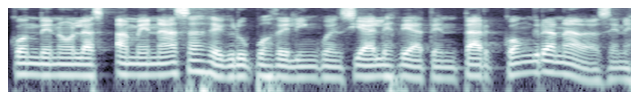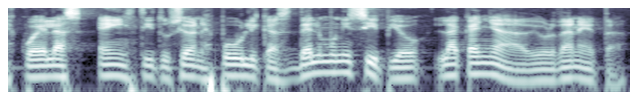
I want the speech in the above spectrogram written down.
condenó las amenazas de grupos delincuenciales de atentar con granadas en escuelas e instituciones públicas del municipio La Cañada de Urdaneta.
